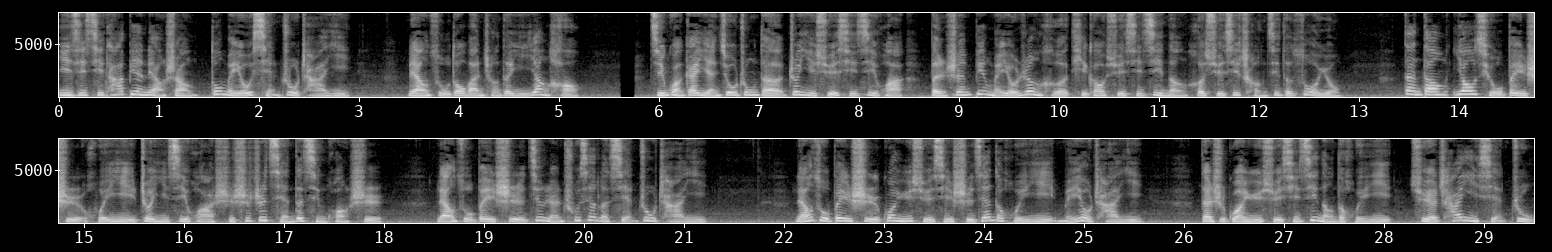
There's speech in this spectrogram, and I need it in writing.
以及其他变量上都没有显著差异，两组都完成的一样好。尽管该研究中的这一学习计划本身并没有任何提高学习技能和学习成绩的作用，但当要求被试回忆这一计划实施之前的情况时，两组被试竟然出现了显著差异。两组被试关于学习时间的回忆没有差异。但是，关于学习技能的回忆却差异显著。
